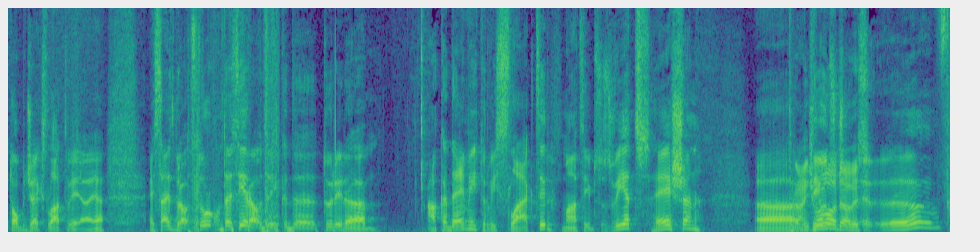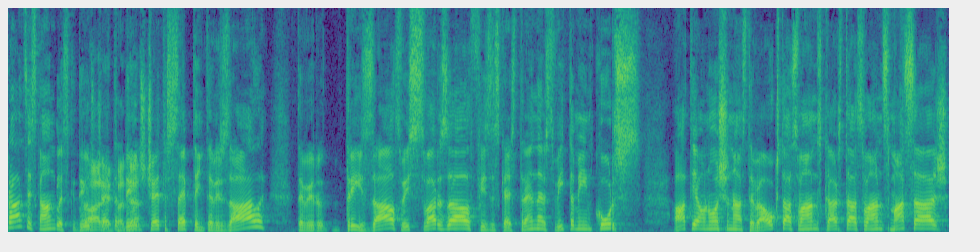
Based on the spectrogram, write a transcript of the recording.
top džeks Latvijā. Ja. Es aizbraucu tur un es ieraudzīju, ka uh, tur ir uh, akadēmija, tur viss slēgts, ir mācības uz vietas, ēšana. Valodā viss? Uh, angliski. 24, 24 7. Tev ir zāle, tev ir trīs zāles, viss svara zāle, fiziskais treneris, vitamīnu kurs atjaunošanās, tev ir augstās vannas, karstās vannas, masāžas.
